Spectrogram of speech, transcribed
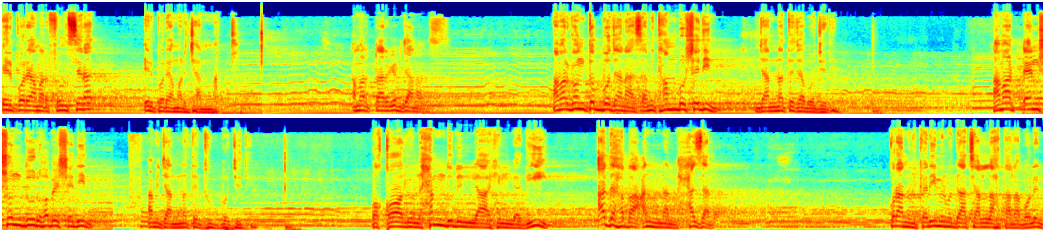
এরপরে আমার ফুলসেরাত এরপরে আমার জান্নাত আমার টার্গেট জানা আছে আমার গন্তব্য জানা আছে আমি থামবো সেদিন জান্নাতে যাব যেদিন আমার টেনশন দূর হবে সেদিন আমি জান্নাতে ঢুকবো যেদিন وقالوا الحمد لله الذي আদহাবা আন্নাল হাজান কোরআনুল করিমের মধ্যে আছে, আল্লাহ তালা বলেন,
